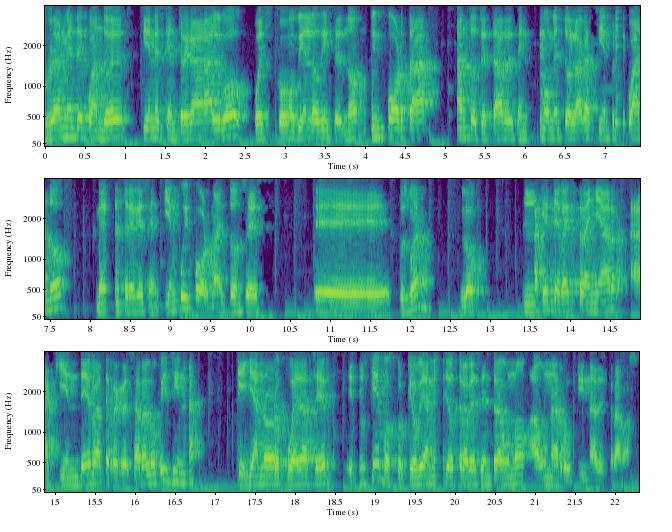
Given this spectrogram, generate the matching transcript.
pues realmente cuando es, tienes que entregar algo, pues como bien lo dices, ¿no? No importa cuánto te tardes, en qué momento lo hagas, siempre y cuando me entregues en tiempo y forma. Entonces, eh, pues bueno, lo, la gente va a extrañar a quien deba de regresar a la oficina, que ya no lo pueda hacer en sus tiempos, porque obviamente otra vez entra uno a una rutina de trabajo.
